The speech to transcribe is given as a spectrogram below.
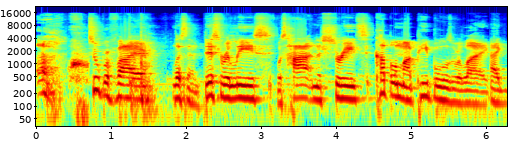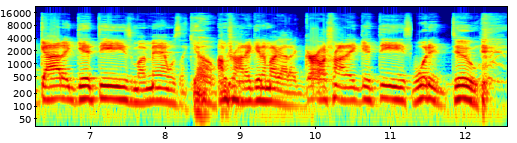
Oh, super fire. Listen, this release was hot in the streets. A couple of my peoples were like, I gotta get these. My man was like, yo, I'm trying to get them. I got a girl trying to get these. What it do?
